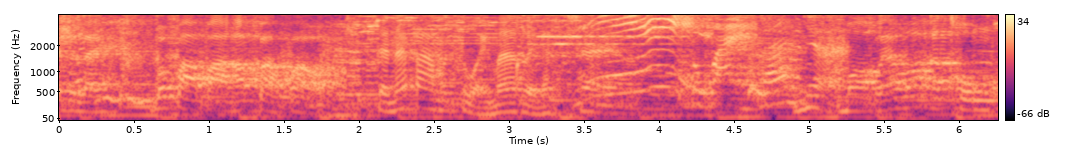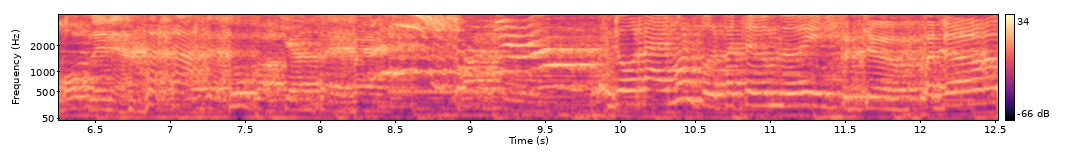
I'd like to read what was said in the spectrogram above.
ไม่เป็นไรเปล่าเปล่าเปล่าครับเปล่าเปล่าแต่หน้าตามันสวยมากเลยนะใช่ถูกไปเนี่ยบอกแล้วว่ากระทงครบเลยเนี่ยแต่ทูบกับเทียนใส่ไปโดราเอมอนเปิดประเจิมเลยไปเจอประเดิม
